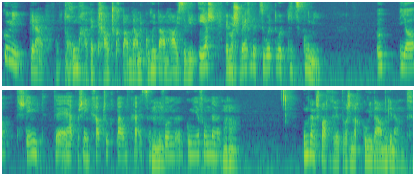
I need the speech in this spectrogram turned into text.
Gummi. genau, und darum kann der Kautschukbaum gar nicht Gummibaum heißen, weil erst, wenn man Schwefel dazu tut, gibt es Gummi. Und ja, das stimmt. Der hat wahrscheinlich Kautschukbaum geheißen, Mhm. bevor man Gummi erfunden hat. Umgangssprachlich wird er wahrscheinlich Gummibaum genannt.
